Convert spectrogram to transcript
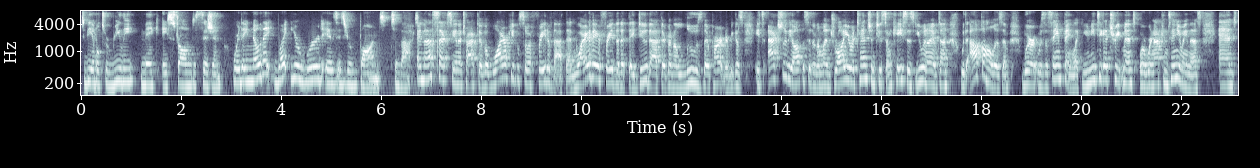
to be able to really make a strong decision where they know that what your word is is your bond to that. And that's sexy and attractive. But why are people so afraid of that then? Why are they afraid that if they do that, they're going to lose their partner? Because it's actually the opposite. And I'm going to draw your attention to some cases you and I have done with alcoholism where it was the same thing like, you need to get treatment or we're not continuing this. And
